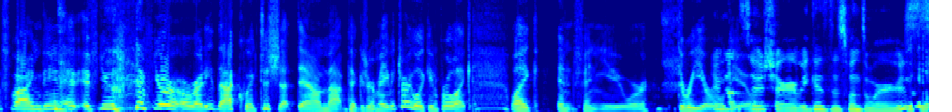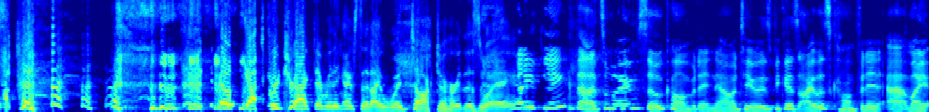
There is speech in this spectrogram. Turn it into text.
finding if you if you're already that quick to shut down that picture. Maybe try looking for like like infant you or three year old. I'm not you. so sure because this one's worse. Yeah. Like, "I retract everything I've said. I would talk to her this way. I think that's why I'm so confident now too, is because I was confident at my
